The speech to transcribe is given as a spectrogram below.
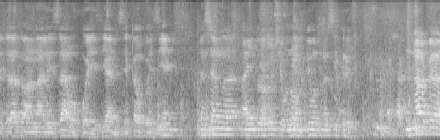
literatul, a analiza o poezie, a diseca o poezie, înseamnă a introduce un om viu într-un sicriu. N-avea...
